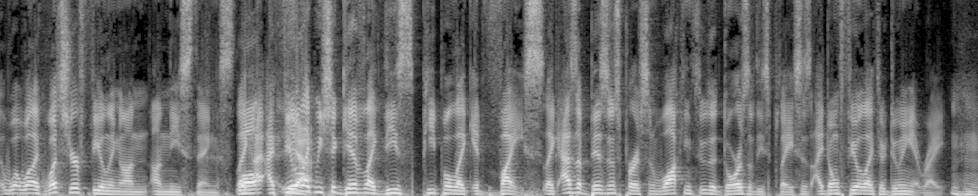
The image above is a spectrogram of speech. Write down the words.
what, like what's your feeling on on these things like Well, I, I feel yeah. like we should give like these people like advice like as a business person walking through the doors of these places i don't feel like they're doing it right Mm-hmm.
